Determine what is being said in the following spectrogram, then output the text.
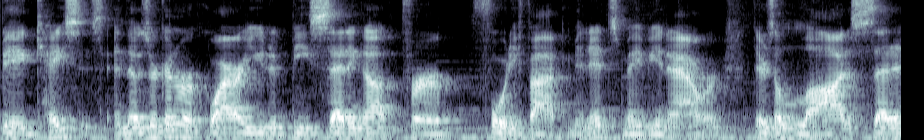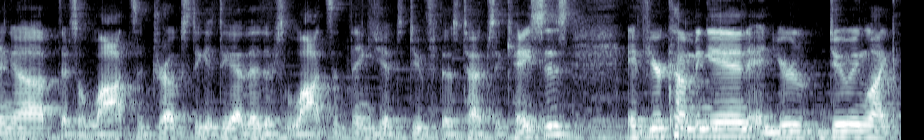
big cases and those are going to require you to be setting up for 45 minutes, maybe an hour. There's a lot of setting up, there's lots of drugs to get together, there's lots of things you have to do for those types of cases. If you're coming in and you're doing like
